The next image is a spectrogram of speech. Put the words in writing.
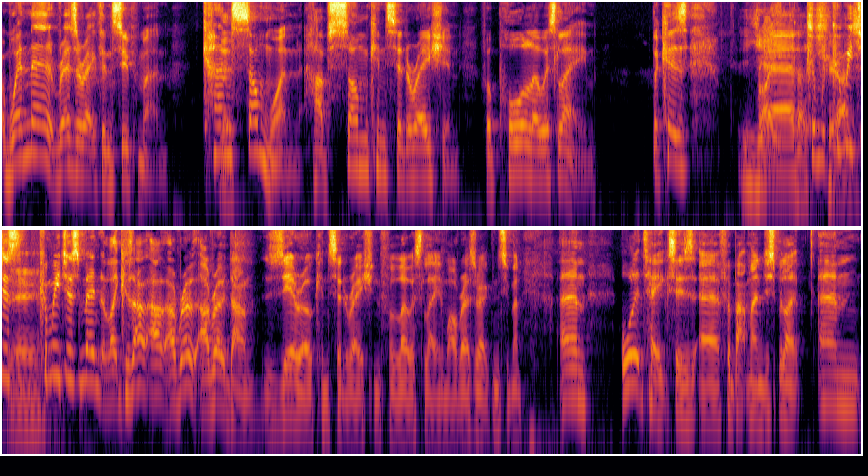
when they're resurrecting Superman, can someone have some consideration for poor Lois Lane? Because Yeah, that's can, we- true, Can we just can we just mention like because I, I, I wrote I wrote down zero consideration for Lois Lane while resurrecting Superman. Um, all it takes is uh, for Batman just be like, um,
